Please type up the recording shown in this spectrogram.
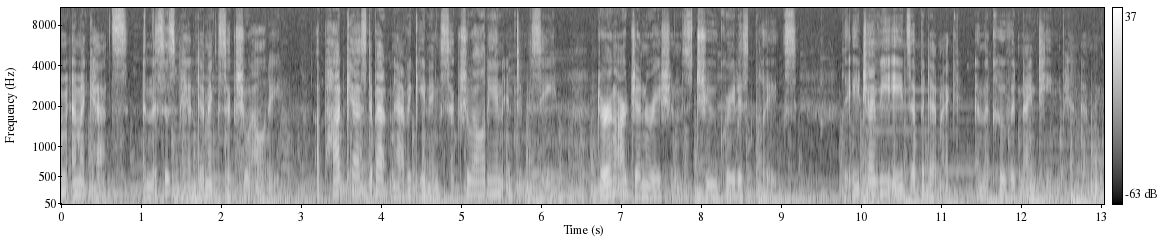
I'm Emma Katz, and this is Pandemic Sexuality, a podcast about navigating sexuality and intimacy during our generation's two greatest plagues the HIV AIDS epidemic and the COVID 19 pandemic.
